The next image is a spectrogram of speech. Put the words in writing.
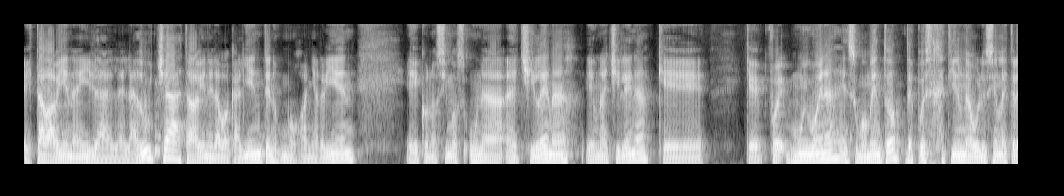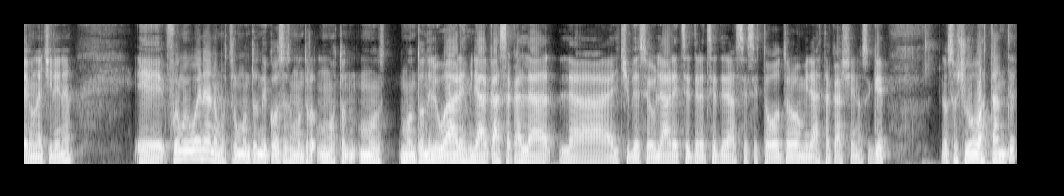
estaba bien ahí la, ducha, estaba bien el agua caliente, nos pudimos bañar bien. Eh, conocimos una chilena, una chilena que, que fue muy buena en su momento. Después tiene una evolución la historia con la chilena. Eh, fue muy buena, nos mostró un montón de cosas, un montón, de lugares. Mirá acá, sacás el chip de celular, etcétera, etcétera. Haces esto otro, mirá esta calle, no sé qué. Nos ayudó bastante.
